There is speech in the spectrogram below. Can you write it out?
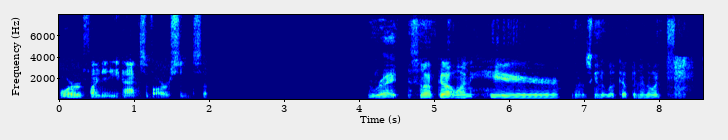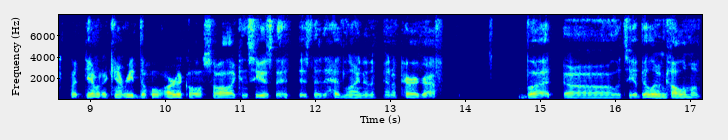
or find any acts of arson. So Right. So I've got one here. I was going to look up another one, but damn it, I can't read the whole article. So all I can see is the is the headline and a, and a paragraph. But uh, let's see, a billowing column of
